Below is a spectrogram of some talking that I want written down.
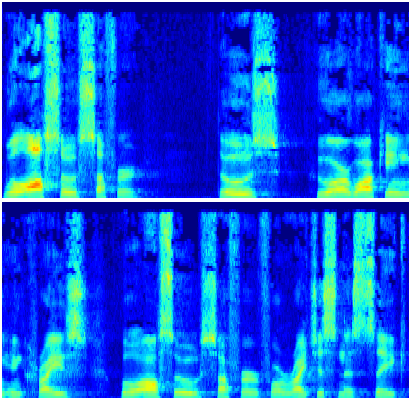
will also suffer. Those who are walking in Christ will also suffer for righteousness' sake,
